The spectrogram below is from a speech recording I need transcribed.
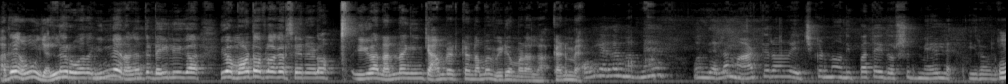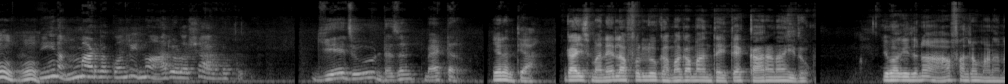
ಅದೇ ಹ್ಞೂ ಎಲ್ಲರೂ ಹೋದಾಗ ಇನ್ನೇ ನಂಗಂತೂ ಡೈಲಿ ಈಗ ಈಗ ಮೋಟೋ ಬ್ಲಾಗರ್ಸ್ ಏನು ಹೇಳು? ಈಗ ನನ್ನಂಗೆ ಹಿಂಗೆ ಕ್ಯಾಮ್ರಾ ಇಟ್ಕೊಂಡು ನಮ್ಮ ವಿಡಿಯೋ ಮಾಡಲ್ಲ ಕಡಿಮೆ. ಅವರೆಲ್ಲ ಮಗ್ನೆ ಒಂದೆಲ್ಲ ಮಾಡ್ತಿರೋರು ಹೆಚ್ಚು ಕಡಿಮೆ ಒಂದು ಇಪ್ಪತ್ತೈದು ವರ್ಷದ ಮೇಲೆ ಇರೋರು. ನೀನು ಹಂಗೆ ಮಾಡಬೇಕು ಅಂದ್ರೆ ಇನ್ನೂ ಆರು ಏಳು ವರ್ಷ ಆಗಬೇಕು. ಏಜು ಡಸಂಟ್ ಮ್ಯಾಟರ್ ಏನಂತೀಯ? ಗೈಸ್ ಮನೆಯೆಲ್ಲ ಫುಲ್ಲು ಘಮ ಘಮ ಅಂತ ಐತೆ ಕಾರಣ ಇದು. ಇವಾಗ ಇದನ್ನ ಆಫ್ ಆದರೂ ಮಾಡೋಣ.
